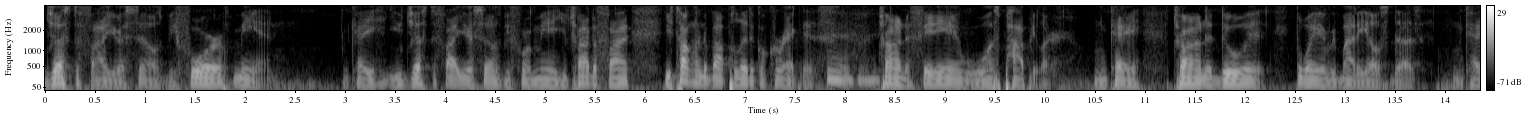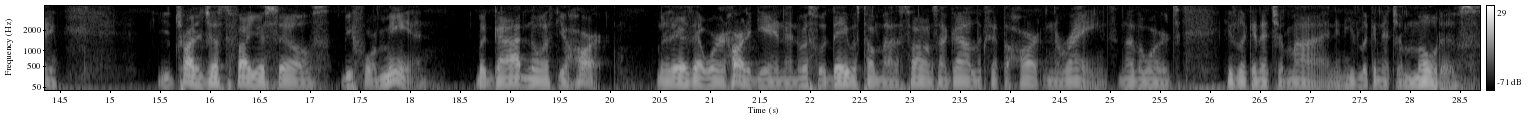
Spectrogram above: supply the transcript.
justify yourselves before men. Okay, you justify yourselves before men. You try to find, he's talking about political correctness Mm-hmm. trying to fit in what's popular. Okay, trying to do it the way everybody else does it. Okay, you try to justify yourselves before men, but God knoweth your heart. Now there's that word heart again, and that's what Dave was talking about in Psalms. How God looks at the heart and the reins. In other words, He's looking at your mind and He's looking at your motives.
